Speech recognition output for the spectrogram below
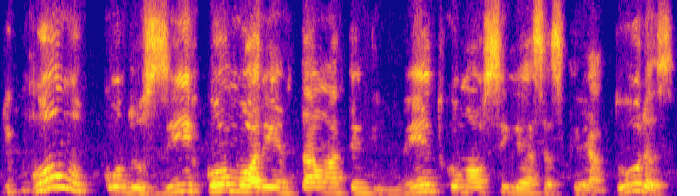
de como conduzir, como orientar um atendimento, como auxiliar essas criaturas,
